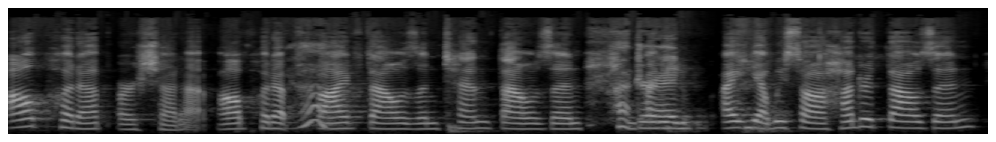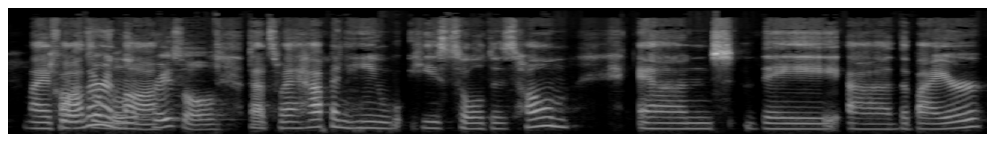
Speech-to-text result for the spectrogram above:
I'll put up or shut up. I'll put up Yeah. 5,000, 10,000. I mean, I, yeah, we saw a hundred thousand. My towards a low father-in-law, appraisal. that's what happened. He he sold his home and they uh the buyer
